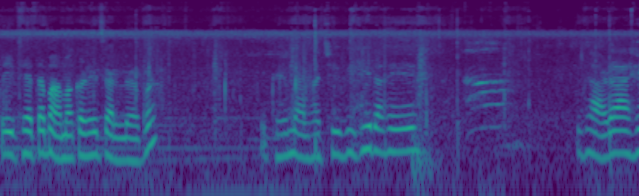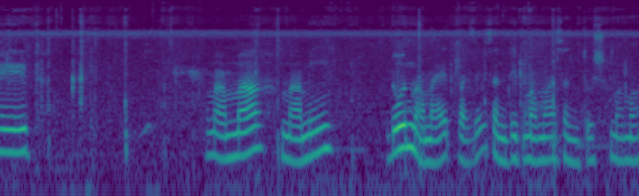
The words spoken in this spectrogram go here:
तर इथे आता मामाकडे चाललोय आपण. इथे मामाची विहीर आहे. झाडं आहेत. मामा मामी दोन मामा आहेत माझे. संदीप मामा संतोष मामा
